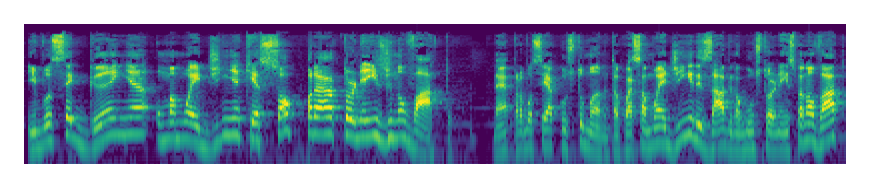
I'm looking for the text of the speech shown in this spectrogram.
E você ganha uma moedinha que é só para torneios de novato. Né, para você ir acostumando. Então, com essa moedinha, eles abrem alguns torneios para novato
